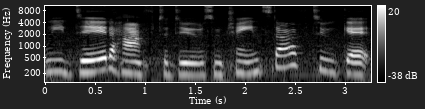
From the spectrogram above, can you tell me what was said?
we did have to do some chain stuff to get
